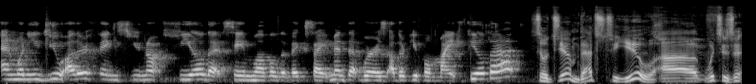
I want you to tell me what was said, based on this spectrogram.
And when you do other things, do you not feel that same level of excitement that whereas other people might feel that? So, Jim, that's to you, uh, which is a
